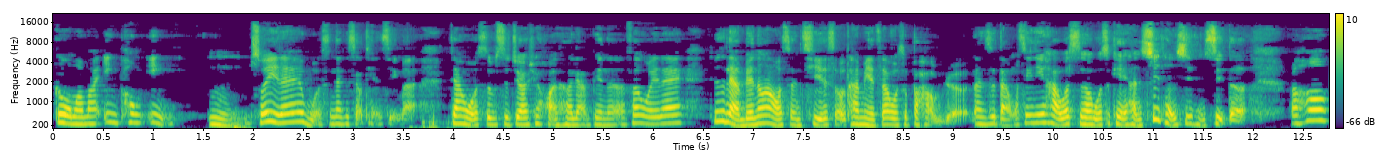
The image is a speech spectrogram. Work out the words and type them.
跟我妈妈硬碰硬。嗯，所以呢，我是那个小甜心嘛，这样我是不是就要去缓和两边的氛围嘞？就是两边都让我生气的时候，他们也知道我是不好惹。但是当我心情好的时候，我是可以很睡、很睡、很细的。然后，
